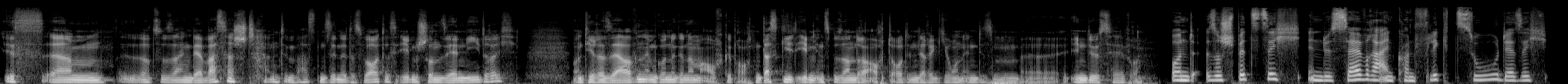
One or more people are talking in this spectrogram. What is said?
ist ähm, sozusagen der Wasserstand im wahrsten Sinne des Wortes eben schon sehr niedrig und die Reserven im Grunde genommen aufgebraucht. Und das gilt eben insbesondere auch dort in der Region, in diesem äh, in Deux-Sèvres. Und so spitzt sich in Deux-Sèvres ein Konflikt zu, der sich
